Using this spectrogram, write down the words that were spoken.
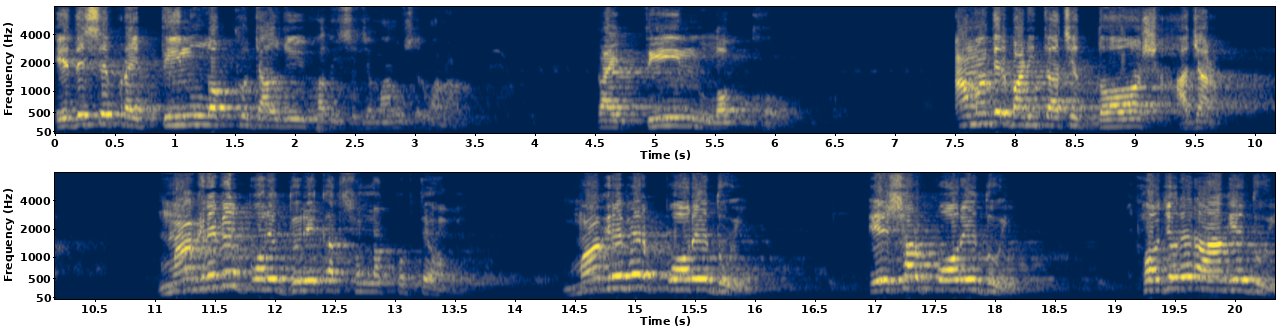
এদেশে প্রায় তিন লক্ষ জাল জয়ী হাদিস আছে মানুষের বানানো। প্রায় তিন লক্ষ। আমাদের বাড়িতে আছে দশ হাজার। মাগরেবের পরে দুই রেখাত সন্ন্যাত পড়তে হবে। মাগরেবের পরে দুই, এশার পরে দুই, ফজরের আগে দুই,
